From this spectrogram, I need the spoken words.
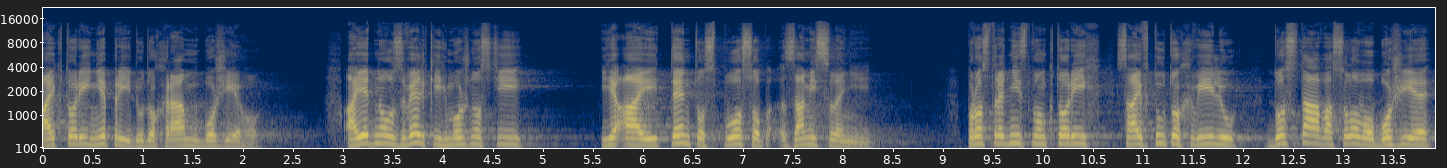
aj ktorí neprídu do chrámu Božieho. A jednou z veľkých možností je aj tento spôsob zamyslení, prostredníctvom ktorých sa aj v túto chvíľu dostáva slovo Božie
